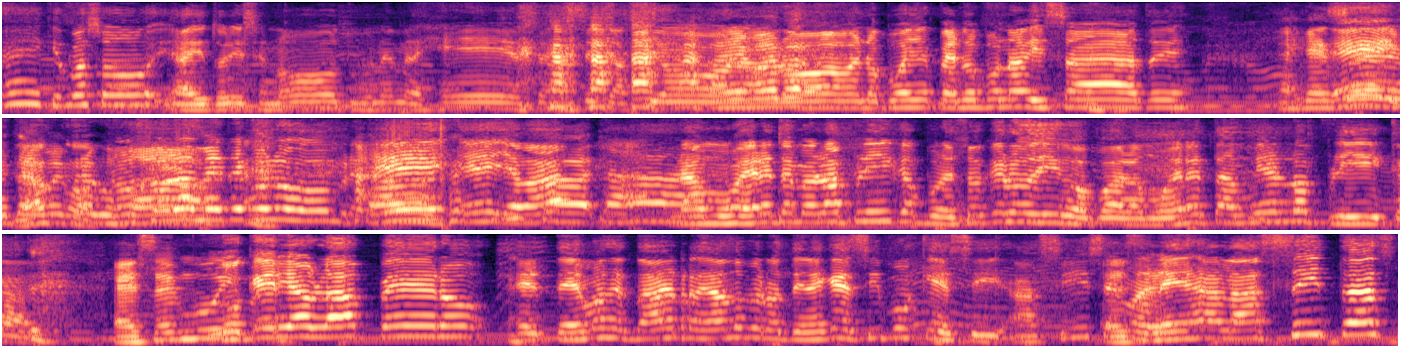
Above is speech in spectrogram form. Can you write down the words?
Ey, ¿qué pasó? Y ahí tú le dices, no, tuve una emergencia, una situación, Ay, no, no, no, puedo, perdón por no avisarte. Es que en Ey, muy No solamente con los hombres. ¡Ey, ey, ya va! Las mujeres también lo aplican, por eso es que lo digo, para las mujeres también lo aplican. Ese es muy. No quería hablar, pero el tema se estaba enredando, pero tenía que decir porque sí, así se Ese- manejan las citas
